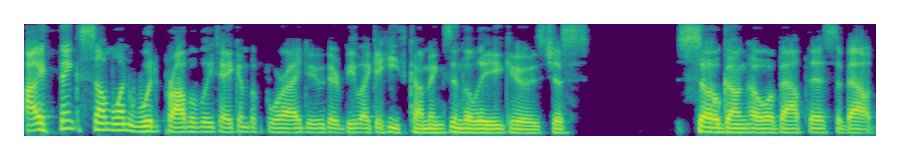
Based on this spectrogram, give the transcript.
I think someone would probably take him before I do. There'd be like a Heath Cummings in the league who is just so gung ho about this, about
